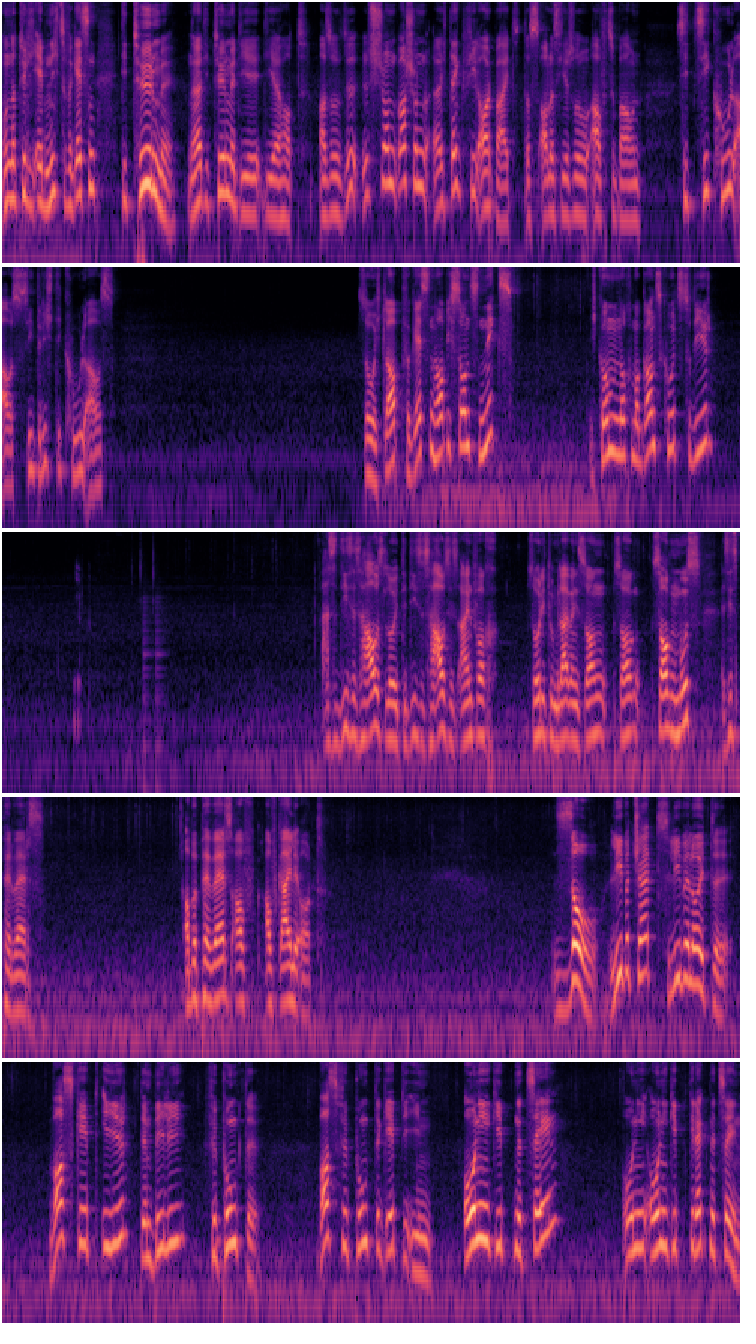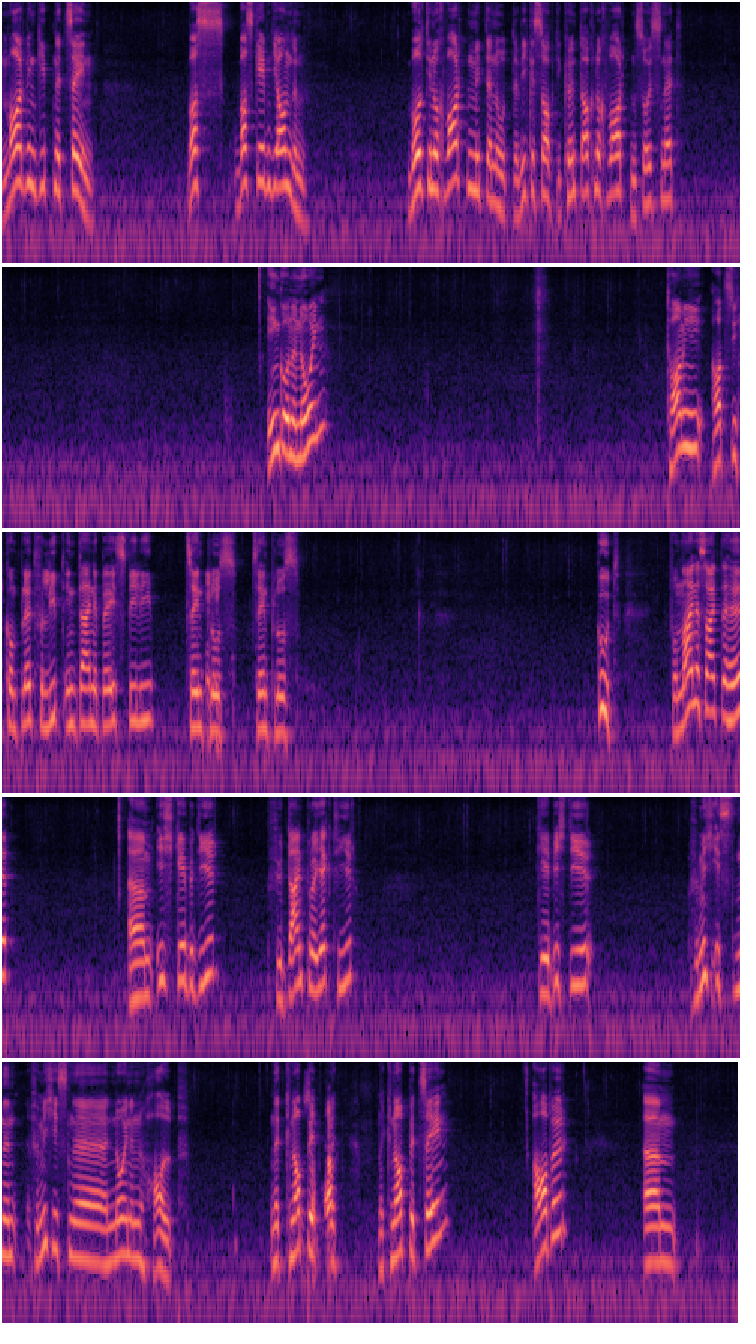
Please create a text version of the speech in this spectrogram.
Und natürlich eben nicht zu vergessen, die Türme, ne, die Türme, die, die er hat. Also ist schon, war schon, äh, ich denke, viel Arbeit, das alles hier so aufzubauen. Sieht, sieht cool aus, sieht richtig cool aus. So, ich glaube, vergessen habe ich sonst nichts. Ich komme noch mal ganz kurz zu dir. Also dieses Haus, Leute, dieses Haus ist einfach, sorry, tut mir leid, wenn ich sagen, sagen, sagen muss, es ist pervers. Aber pervers auf, auf geile Art. So, lieber Chat, liebe Leute, was gebt ihr dem Billy für Punkte? Was für Punkte gebt ihr ihm? Oni gibt eine 10. Oni, Oni gibt direkt eine 10. Marvin gibt eine 10. Was, was geben die anderen? Wollt ihr noch warten mit der Note? Wie gesagt, ihr könnt auch noch warten, so ist es nicht. Ingo eine 9. Tommy hat sich komplett verliebt in deine Base, Billy. 10 plus. 10 plus. Gut. Von meiner Seite her, ähm, ich gebe dir für dein Projekt hier, gebe ich dir, für mich ist eine, für mich ist eine 9,5. Eine knappe, eine, eine knappe 10. Aber, ähm,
